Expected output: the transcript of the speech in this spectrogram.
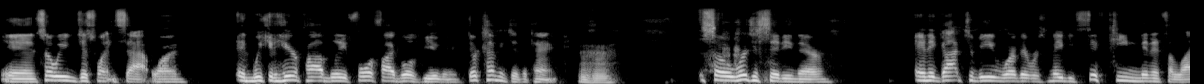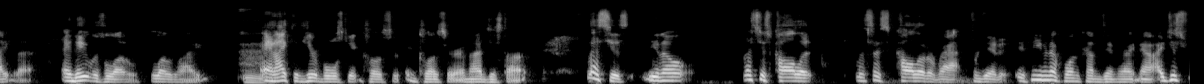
and so we just went and sat one, and we could hear probably four or five bulls bugling. They're coming to the tank. Mhm. so we're just sitting there. And it got to be where there was maybe 15 minutes of light left. And it was low low light. Mm. and i could hear bulls get closer and closer. And i just thought let's just you know let's just call it let's just call it a wrap. Forget it. If even if one comes in right now i just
